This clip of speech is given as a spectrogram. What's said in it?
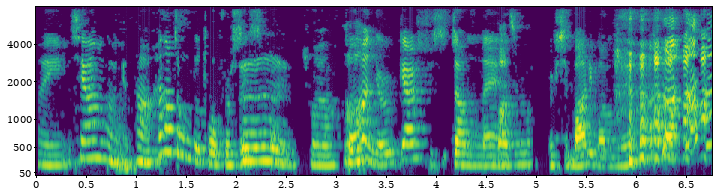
저희 시간 관계상 하나 정도 더 볼 수 있을 것 같아요. 음, 좋아요. 저는 한 10개 할 수 있지 않은데 마지막. 역시 말이 많네요.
